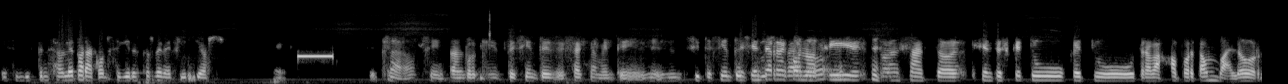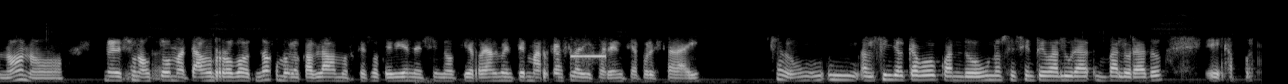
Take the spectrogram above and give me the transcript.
es indispensable para conseguir estos beneficios. Claro, sí, porque te sientes exactamente, si te sientes, te sientes reconocido, exacto, sientes que tu que tu trabajo aporta un valor, ¿no? No no eres un autómata, un robot, ¿no? Como lo que hablábamos, que es lo que viene, sino que realmente marcas la diferencia por estar ahí. Claro, al fin y al cabo, cuando uno se siente valorado, eh, aporta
